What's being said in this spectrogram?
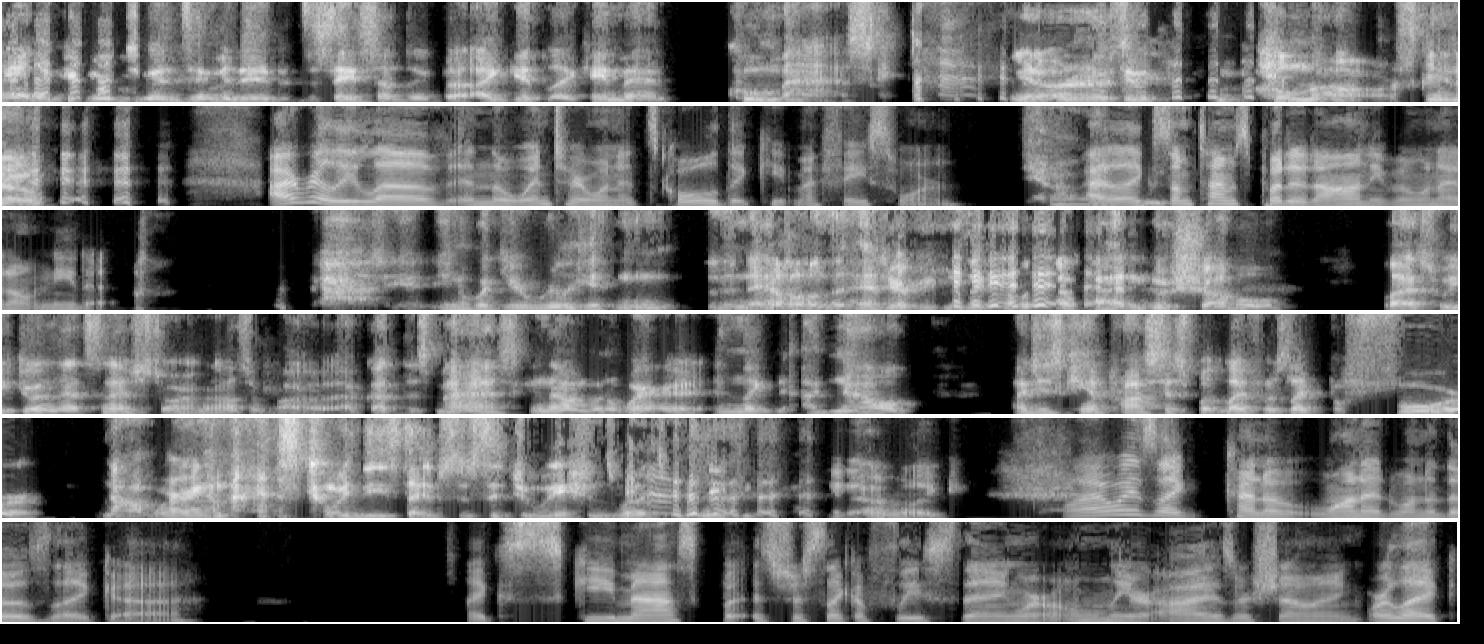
like people are too intimidated to say something, but I get like, "Hey, man, cool mask," you know, no, no, cool mask, you know. I really love in the winter when it's cold. They keep my face warm. You know, I like sometimes put it on even when I don't need it. You know what? You're really hitting the nail on the head here because like, I, I had to go shovel last week during that snowstorm, and I was like, "Wow, I've got this mask, and now I'm going to wear it." And like now, I just can't process what life was like before not wearing a mask during these types of situations when it's you know, like well, I always like kind of wanted one of those like uh like ski mask, but it's just like a fleece thing where only your eyes are showing, or like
